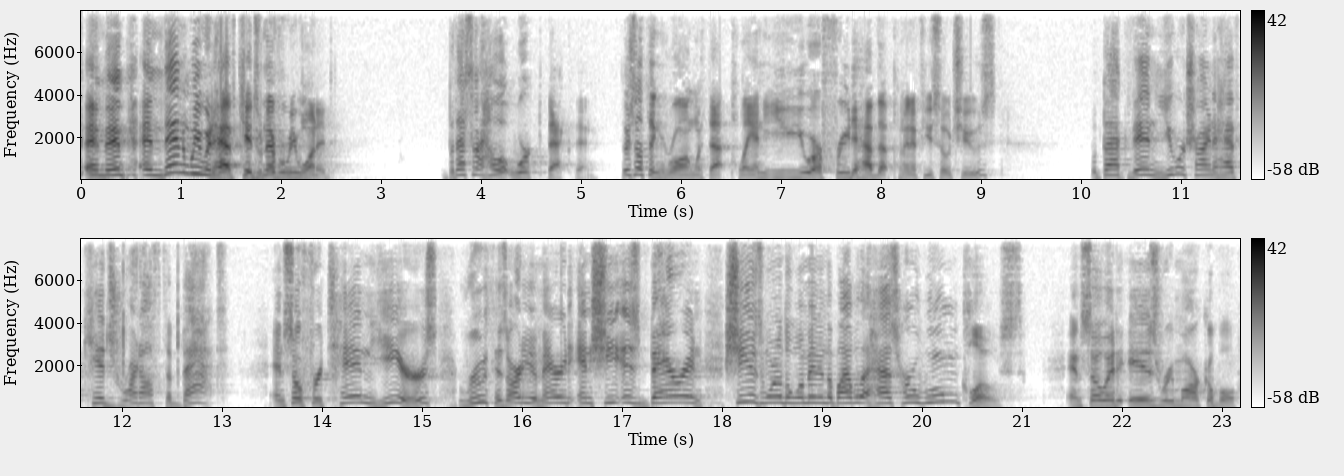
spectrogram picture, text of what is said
and, then, and then we would have kids whenever we wanted. But that's not how it worked back then. There's nothing wrong with that plan. You, you are free to have that plan if you so choose. But back then, you were trying to have kids right off the bat. And so for 10 years, Ruth has already been married and she is barren. She is one of the women in the Bible that has her womb closed. And so it is remarkable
